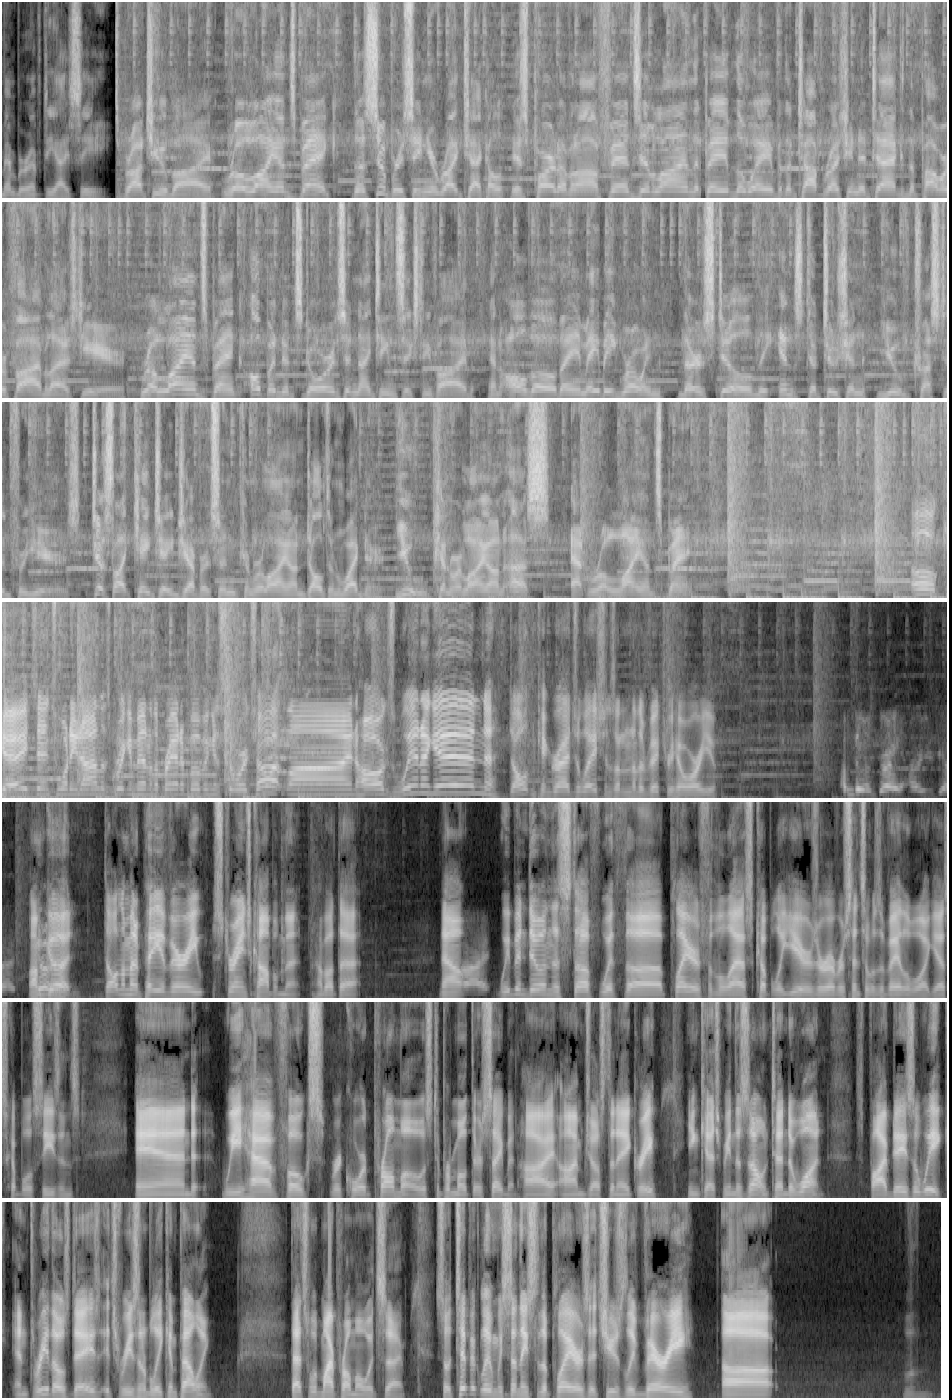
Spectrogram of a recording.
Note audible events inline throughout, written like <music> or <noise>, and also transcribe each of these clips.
Member FDIC. It's brought to you by Reliance Bank. The super senior right tackle is part of an offensive line that paved the way for the top rushing attack in the Power Five last year. Reliance Bank opened its doors in 1965, and although they may be growing, they're still the institution you've trusted for years. Just like KJ Jefferson can rely on Dalton Wagner, you can rely on us at Reliance Bank. Okay, 1029. Let's bring him in on the Brandon Moving and Storage Hotline. Hogs win again. Dalton, congratulations on another victory. How are you? I'm doing great. How are you guys? I'm good. Dalton, I'm going to pay you a very strange compliment. How about that? Now, All right. we've been doing this stuff with uh, players for the last couple of years, or ever since it was available, I guess, a couple of seasons. And we have folks record promos to promote their segment. Hi, I'm Justin Acri. You can catch me in the zone 10 to 1. It's five days a week. And three of those days, it's reasonably compelling. That's what my promo would say. So typically, when we send these to the players, it's usually very uh,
